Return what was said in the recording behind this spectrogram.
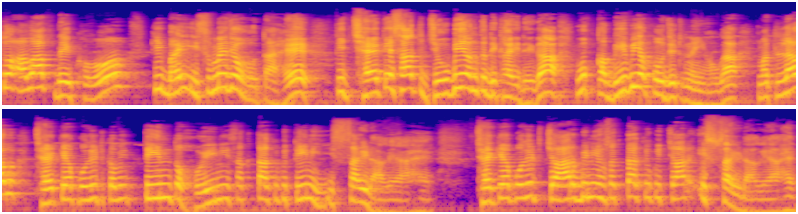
तो अब आप देखो कि भाई इसमें जो होता है कि छह के साथ जो भी अंक दिखाई देगा, वो कभी भी अपोजिट नहीं होगा। मतलब छह के अपोजिट कभी तीन तो हो ही नहीं सकता, क्योंकि तीन इस साइड आ गया है। छह के अपोजिट चार भी नहीं हो सकता, क्योंकि चार इस साइड आ गया है।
